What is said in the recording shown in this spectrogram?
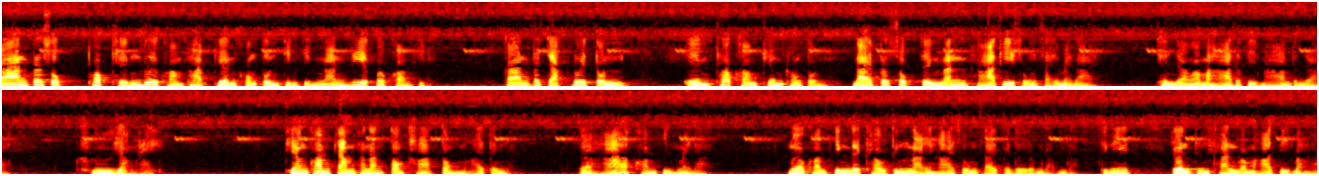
การประสบพบเห็นด้วยความภาคเพียรของตนจริง ๆ นั้นเรียกว่าความจริง การประจักษ์ด้วยตนเองเพราะความเพียรของตน ได้ประสบเองนั้นหาที่สงสัยไม่ได้ เช่นอย่างว่ามหาสติมหาปัญญา คืออย่างไร เพียงความจำเท่านั้นต้องขาดต้องหมายไปหมดแต่หาความจริงไม่ได้ เมื่อความจริงได้เข้าถึงไหนหายสงสัยไปโดยลำดับดับทีนี้จนถึงขั้นว่ามหาสีมหา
